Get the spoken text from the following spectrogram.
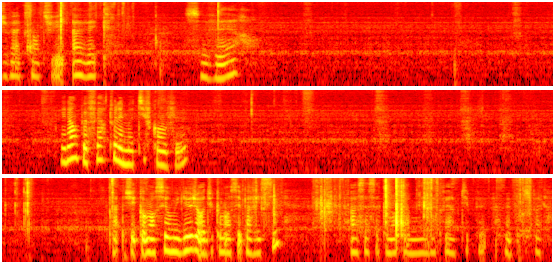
Je vais accentuer avec ce vert et là on peut faire tous les motifs qu'on veut. Ah, j'ai commencé au milieu j'aurais dû commencer par ici. Ah ça ça commence à me faire un petit peu mais bon c'est pas grave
